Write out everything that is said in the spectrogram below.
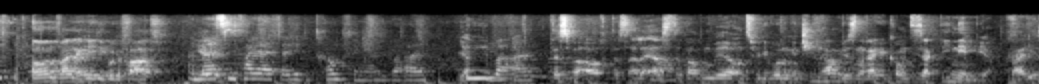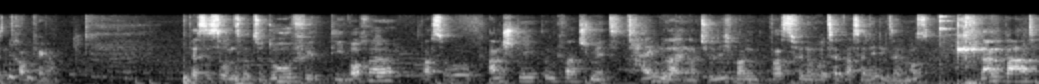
Und weiter geht die gute Fahrt. Am meisten ich ja hier die Traumfinger überall. Ja. Überall. das war auch das allererste, warum wir uns für die Wohnung entschieden haben. Wir sind reingekommen und sie sagt, die nehmen wir, weil die sind Traumfänger. Das ist so unsere To-Do für die Woche, was so ansteht und Quatsch, mit Timeline natürlich, wann was für eine Uhrzeit was erledigt sein muss. Dann Bad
